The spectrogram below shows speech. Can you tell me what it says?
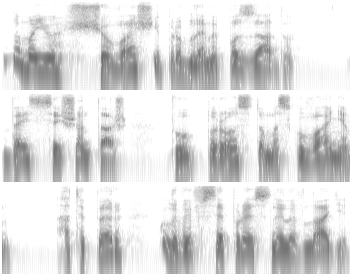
Думаю, що ваші проблеми позаду. Весь цей шантаж був просто маскуванням. А тепер, коли ви все прояснили владі,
